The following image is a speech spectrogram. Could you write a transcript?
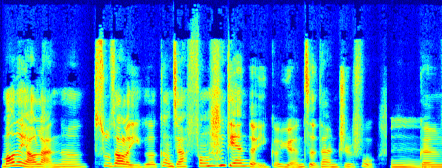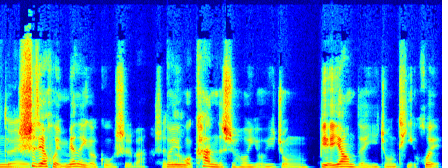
猫的摇篮》呢塑造了一个更加疯 癫的一个原子弹之父，嗯，跟世界毁灭的一个故事吧。所以我看的时候有一种别样的一种体会。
